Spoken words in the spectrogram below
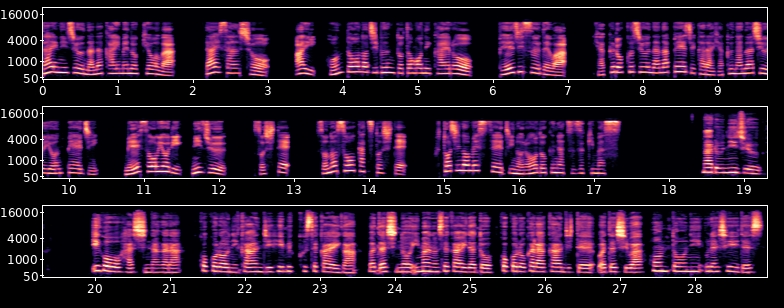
第27回目の今日は、第3章、愛、本当の自分と共に帰ろう。ページ数では、167ページから174ページ、瞑想より20、そして、その総括として、太字のメッセージの朗読が続きます。丸20、囲碁を発しながら心に感じ響く世界が私の今の世界だと心から感じて私は本当に嬉しいです。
